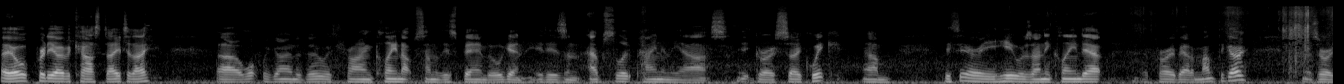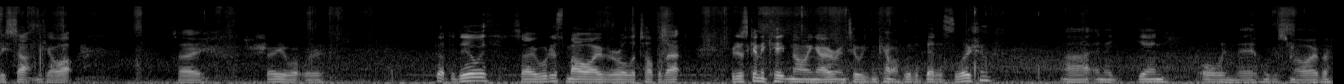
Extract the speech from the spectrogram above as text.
Hey all, pretty overcast day today. Uh, what we're going to do is try and clean up some of this bamboo again. It is an absolute pain in the ass. It grows so quick. Um, this area here was only cleaned out probably about a month ago and it's already starting to go up. So show you what we've got to deal with. So we'll just mow over all the top of that. We're just going to keep mowing over until we can come up with a better solution. Uh, and again, all in there, we'll just mow over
